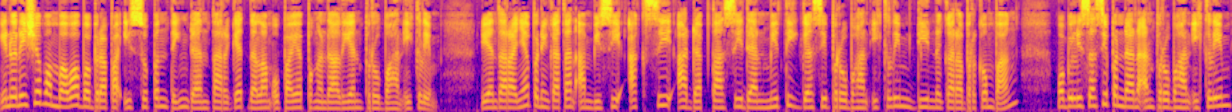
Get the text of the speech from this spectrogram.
Indonesia membawa beberapa isu penting dan target dalam upaya pengendalian perubahan iklim. Di antaranya peningkatan ambisi aksi adaptasi dan mitigasi perubahan iklim di negara berkembang, mobilisasi pendanaan perubahan iklim,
